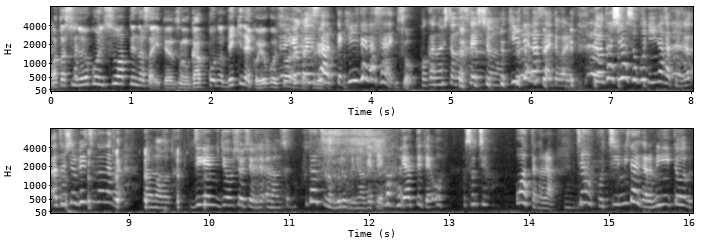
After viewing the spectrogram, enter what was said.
私の横に座ってなさいってその学校のできない子横に座ら横に座って聞いてなさい。そう。他の人のセッションを聞いてなさいと言われるで私はそこにいなかったんだよ。私は別のなんかあの次元上昇者あの2つのグループに分けてやってておそっち終わったから、じゃあこっち見たいから見に行っと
